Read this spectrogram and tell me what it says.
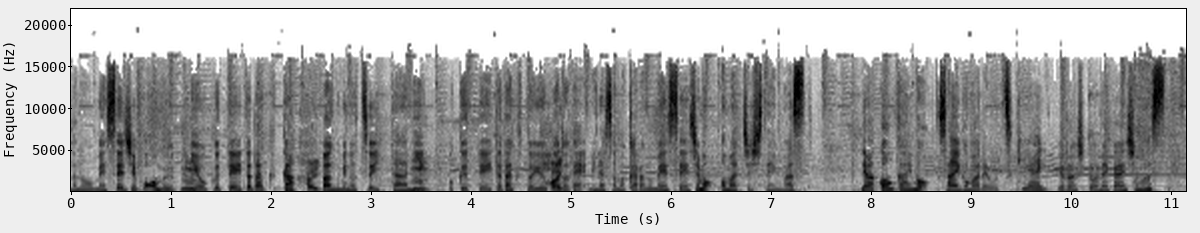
あのメッセージフォームに送っていただくか、はい番組のツイッターにうん送っていただくということで、皆様からのメッセージもお待ちしています。では今回も最後までお付き合いよろしくお願いします。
